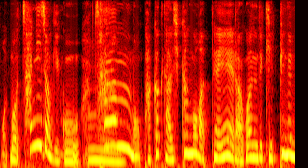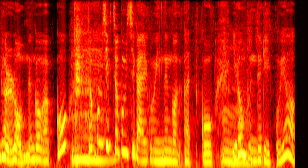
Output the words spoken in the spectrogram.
어, 뭐 창의적이고 음. 참뭐 박학다식한 것 같아라고 하는데 깊이는 별로 없는 것 같고 조금씩 조금씩 알고 있는 것 같고 음. 이런 분들이 있고요.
